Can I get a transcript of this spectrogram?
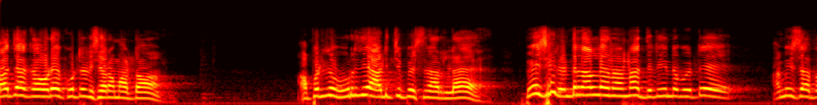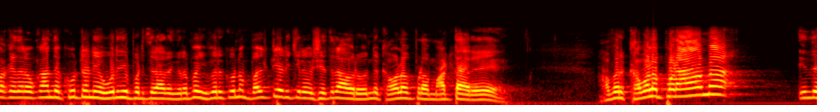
பாஜகவோடைய கூட்டணி சேர மாட்டோம்? அப்படின்னு உறுதியாக அடித்து பேசினார்ல. பேசி ரெண்டு நாளில் என்னென்னா திடீர்னு போயிட்டு அமித்ஷா பக்கத்தில் உட்காந்து கூட்டணியை உறுதிப்படுத்துகிறாருங்கிறப்ப இவருக்கு ஒன்றும் பல்ட்டி அடிக்கிற விஷயத்தில் அவர் வந்து கவலைப்பட மாட்டார். அவர் கவலைப்படாமல் இந்த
